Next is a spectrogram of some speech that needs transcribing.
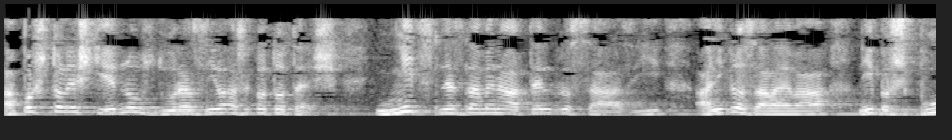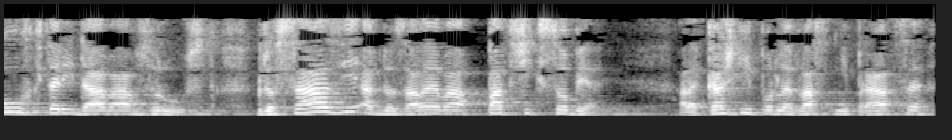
A poštol ještě jednou zdůraznil a řekl to tež. Nic neznamená ten, kdo sází a nikdo zalévá, nýbrž Bůh, který dává vzrůst. Kdo sází a kdo zalévá, patří k sobě. Ale každý podle vlastní práce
